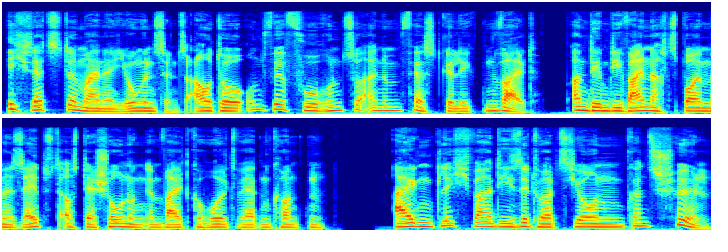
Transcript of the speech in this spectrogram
Ich setzte meine Jungens ins Auto und wir fuhren zu einem festgelegten Wald, an dem die Weihnachtsbäume selbst aus der Schonung im Wald geholt werden konnten. Eigentlich war die Situation ganz schön.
